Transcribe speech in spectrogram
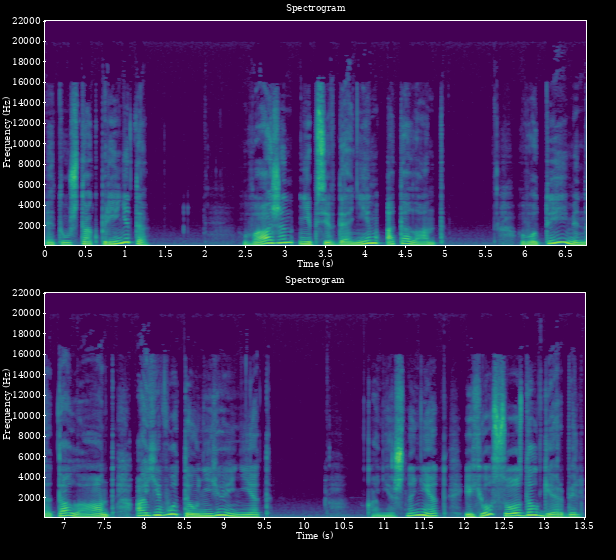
«Это уж так принято?» «Важен не псевдоним, а талант». «Вот именно, талант, а его-то у нее и нет». «Конечно, нет. Ее создал Гербель».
